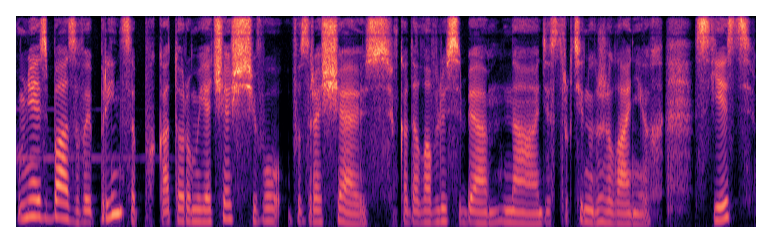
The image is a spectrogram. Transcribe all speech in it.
У меня есть базовый принцип, к которому я чаще всего возвращаюсь, когда ловлю себя на деструктивных желаниях. Съесть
